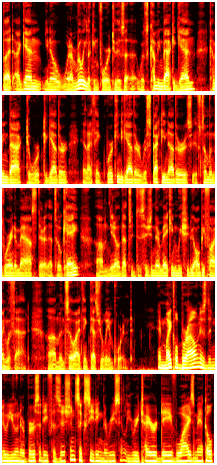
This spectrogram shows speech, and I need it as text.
But again, you know, what I'm really looking forward to is uh, what's coming back again, coming back to work together. And I think working together, respecting others, if someone's wearing a mask, that's okay. Um, you know, that's a decision they're making. We should all be fine with that. Um, and so I think that's really important. And Michael Brown is the new university physician, succeeding the recently retired Dave Weismantel.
